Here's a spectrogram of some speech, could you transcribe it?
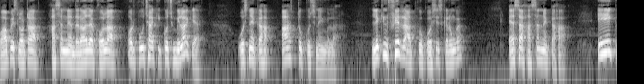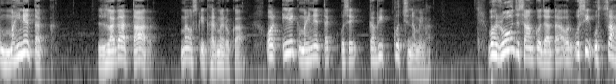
वापस लौटा। हसन ने दरवाज़ा खोला और पूछा कि कुछ मिला क्या? उसने कहा, आज तो कुछ नहीं मिला, लेकिन फिर रात को कोशिश करूँगा। ऐसा हसन ने कहा, एक महीने तक लगातार मैं उसके घर में रुका और एक महीने तक उसे कभी कुछ न मिला। वह रोज शाम को जाता और उसी उत्साह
